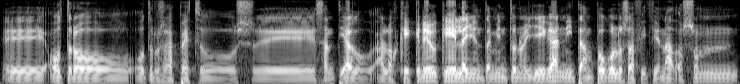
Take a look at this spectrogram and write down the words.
eh, otros aspectos, eh, Santiago, a los que creo que el ayuntamiento no llega ni tampoco los aficionados. Son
